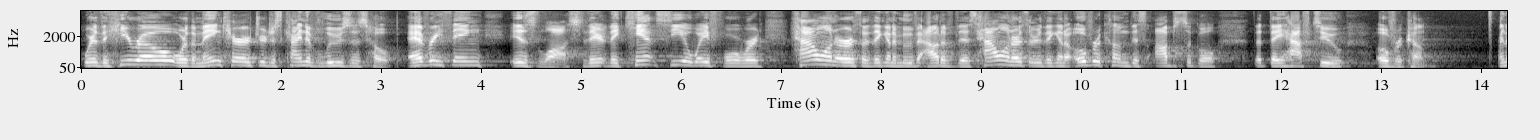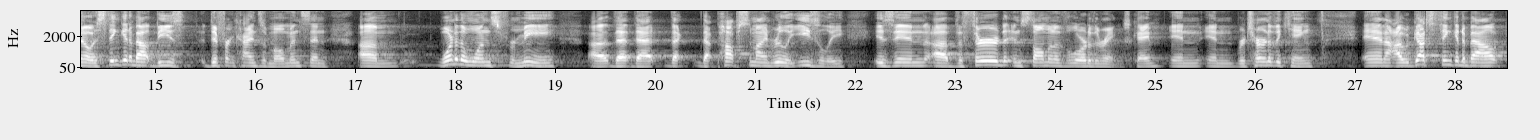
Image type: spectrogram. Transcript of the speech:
where the hero or the main character just kind of loses hope. Everything is lost. They're, they can not see a way forward. How on earth are they going to move out of this? How on earth are they going to overcome this obstacle that they have to overcome? And I was thinking about these different kinds of moments, and um, one of the ones for me uh, that, that, that, that pops to mind really easily is in uh, the third installment of The Lord of the Rings, okay? In, in Return of the King. And I got to thinking about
